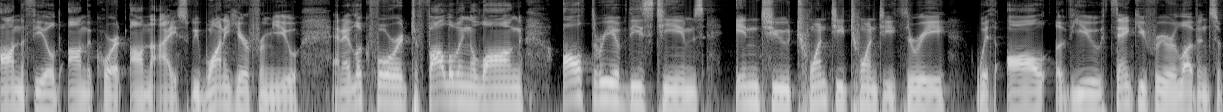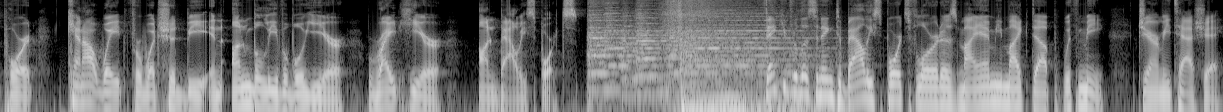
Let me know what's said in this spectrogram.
on the field, on the court, on the ice. We want to hear from you. And I look forward to following along all three of these teams into 2023 with all of you. Thank you for your love and support. Cannot wait for what should be an unbelievable year right here on Bally Sports. Thank you for listening to Bally Sports Florida's Miami Mic'd Up with me, Jeremy Taché.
